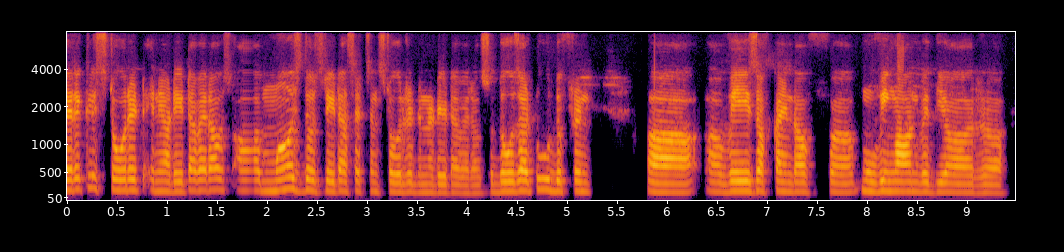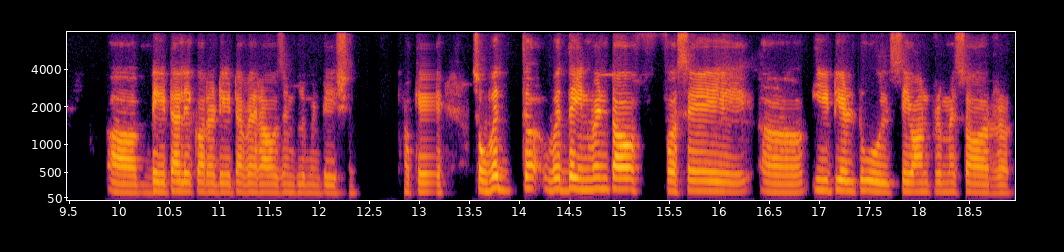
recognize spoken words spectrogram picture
directly store it in your data warehouse or merge those data sets and store it in a data warehouse. So those are two different uh, uh, ways of kind of uh, moving on with your uh, uh, data lake or a data warehouse implementation okay. So with the with the invent of uh, say uh, etl tools say on premise or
